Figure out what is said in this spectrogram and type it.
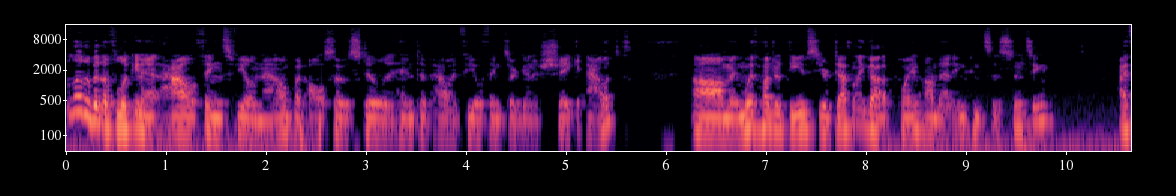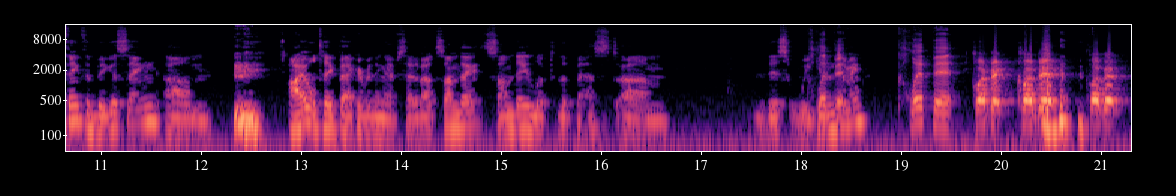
a little bit of looking at how things feel now, but also still a hint of how I feel things are going to shake out. Um, and with 100 Thieves, you're definitely got a point on that inconsistency. I think the biggest thing, um, I will take back everything I've said about Ssumday. Ssumday looked the best um, this weekend to me. Clip it. Clip it, clip it, clip it.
